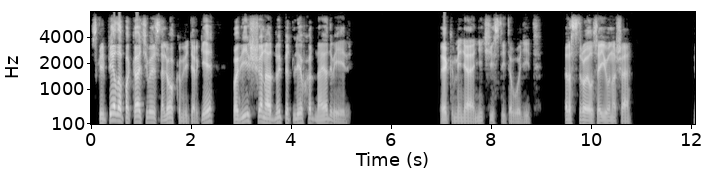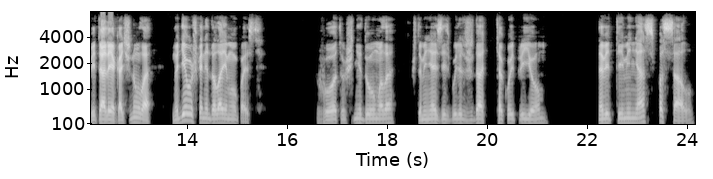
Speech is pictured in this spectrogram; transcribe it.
Скрипела, покачиваясь на легком ветерке, повисшая на одной петле входная дверь. «Эк, меня нечистый-то водит!» — расстроился юноша. Виталия качнула, но девушка не дала ему упасть. «Вот уж не думала, что меня здесь будет ждать такой прием. А ведь ты меня спасал»,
